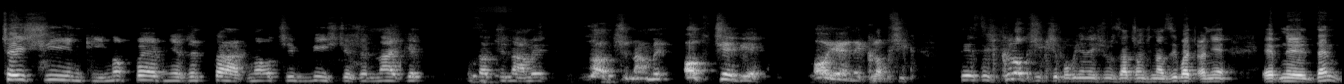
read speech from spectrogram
Czesinki, no pewnie, że tak, no oczywiście, że najpierw zaczynamy, zaczynamy od ciebie. Ojeny klopsik. Ty jesteś klopsik, się powinieneś już zacząć nazywać, a nie ten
